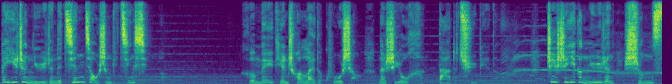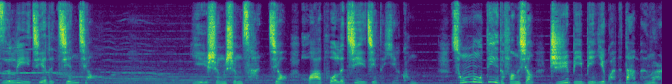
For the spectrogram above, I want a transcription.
被一阵女人的尖叫声给惊醒了，和每天传来的哭声那是有很大的区别的。这是一个女人声嘶力竭的尖叫，一声声惨叫划破了寂静的夜空，从墓地的方向直逼殡仪馆的大门而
